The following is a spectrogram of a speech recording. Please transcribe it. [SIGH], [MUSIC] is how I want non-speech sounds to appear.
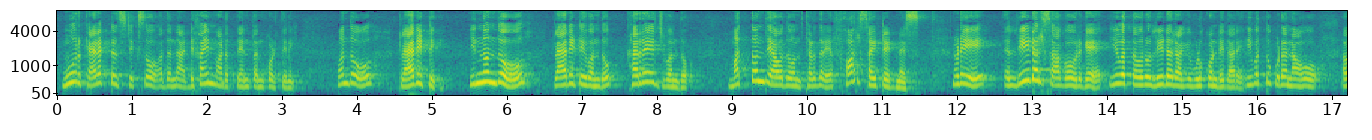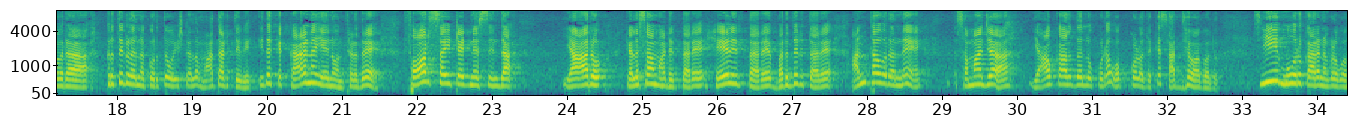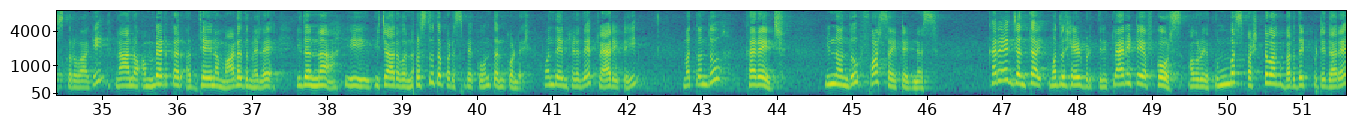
ಮೂರು ಕ್ಯಾರೆಕ್ಟರಿಸ್ಟಿಕ್ಸು ಅದನ್ನು ಡಿಫೈನ್ ಮಾಡುತ್ತೆ ಅಂತ ಅಂದ್ಕೊಳ್ತೀನಿ ಒಂದು ಕ್ಲಾರಿಟಿ ಇನ್ನೊಂದು ಕ್ಲಾರಿಟಿ ಒಂದು ಕರೇಜ್ ಒಂದು. ಮತ್ತೊಂದು ಯಾವುದು ಅಂತ ಹೇಳಿದ್ರೆ ಫಾರ್ ಸೈಟೆಡ್ನೆಸ್ ನೋಡಿ ಲೀಡರ್ಸ್ ಆಗೋರಿಗೆ ಇವತ್ತವರು ಲೀಡರ್ ಆಗಿ ಉಳ್ಕೊಂಡಿದ್ದಾರೆ. ಇವತ್ತು ಕೂಡ ನಾವು ಅವರ ಕೃತಿಗಳನ್ನು ಕುರಿತು ಇಷ್ಟೆಲ್ಲ ಮಾತಾಡ್ತೀವಿ. ಇದಕ್ಕೆ ಕಾರಣ ಏನು ಅಂತ ಹೇಳಿದ್ರೆ ಫಾರ್ ಸೈಟೆಡ್ನೆಸ್ಸಿಂದ ಯಾರು ಕೆಲಸ ಮಾಡಿರ್ತಾರೆ, ಹೇಳಿರ್ತಾರೆ, ಬರೆದಿರ್ತಾರೆ, ಅಂಥವರನ್ನೇ ಸಮಾಜ ಯಾವ ಕಾಲದಲ್ಲೂ ಕೂಡ ಒಪ್ಕೊಳ್ಳೋದಕ್ಕೆ ಸಾಧ್ಯವಾಗೋದು. ಈ ಮೂರು ಕಾರಣಗಳಿಗೋಸ್ಕರವಾಗಿ ನಾನು ಅಂಬೇಡ್ಕರ್ ಅಧ್ಯಯನ ಮಾಡಿದ ಮೇಲೆ ಇದನ್ನು ಈ ವಿಚಾರವನ್ನು ಪ್ರಸ್ತುತಪಡಿಸಬೇಕು ಅಂತ ಅಂದ್ಕೊಂಡೆ ಒಂದೇನು ಹೇಳಿದೆ? ಕ್ಲಾರಿಟಿ. ಮತ್ತೊಂದು ಕರೇಜ್ ಇನ್ನೊಂದು ಫಾರ್ ಸೈಟೆಡ್ನೆಸ್ ಕರೇಜ್ ಅಂತ ಮೊದಲು ಹೇಳಿಬಿಡ್ತೀನಿ. ಕ್ಲಾರಿಟಿ ಆಫ್ ಕೋರ್ಸ್ ಅವರು ತುಂಬ ಸ್ಪಷ್ಟವಾಗಿ ಬರೆದಿಟ್ಬಿಟ್ಟಿದ್ದಾರೆ.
